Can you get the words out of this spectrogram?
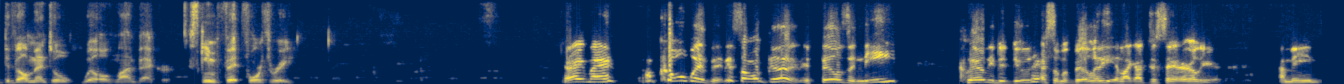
developmental will linebacker. Scheme fit 4 3. Hey man, I'm cool with it. It's all good. It fills a need. Clearly, the dude has some ability, and like I just said earlier, I mean,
